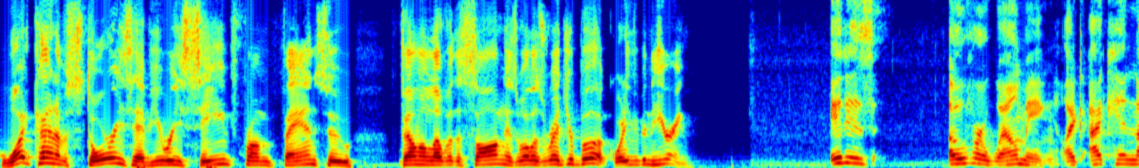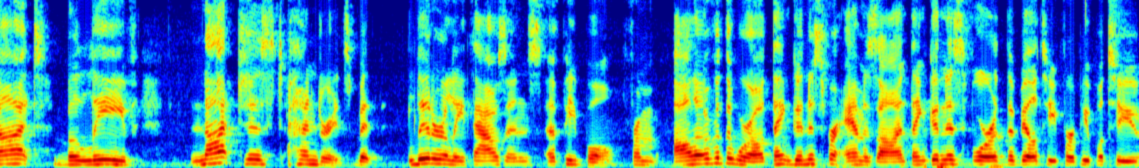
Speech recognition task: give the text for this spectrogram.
what kind of stories have you received from fans who fell in love with the song as well as read your book? What have you been hearing? It is overwhelming. Like I cannot believe not just hundreds, but literally thousands of people from all over the world. Thank goodness for Amazon. Thank goodness for the ability for people to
